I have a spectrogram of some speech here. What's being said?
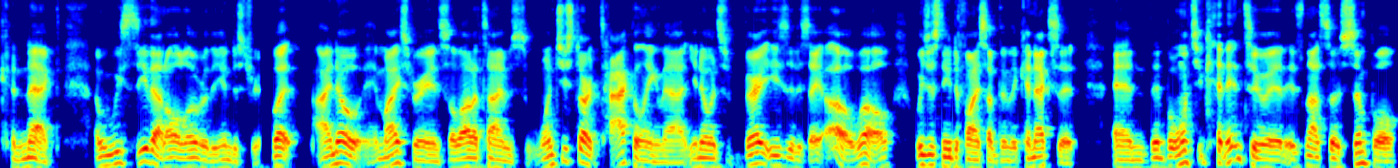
connect. I mean, we see that all over the industry. But I know in my experience, a lot of times once you start tackling that, you know, it's very easy to say, "Oh, well, we just need to find something that connects it." And then, but once you get into it, it's not so simple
